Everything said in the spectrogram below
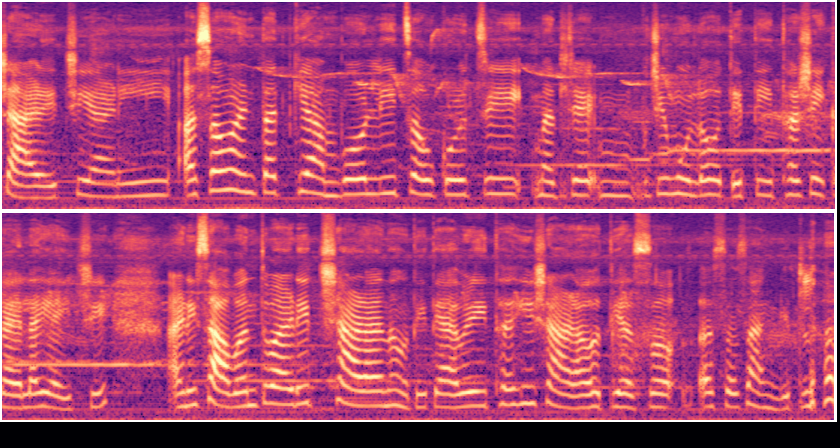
शाळेची. आणि असं म्हणतात की आंबोली चौकुळची म्हणजे जी मुलं होती ती इथं शिकायला यायची. आणि सावंतवाडीत शाळा नव्हती त्यावेळी इथं ही शाळा होती असं असं सांगितलं.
